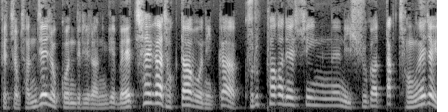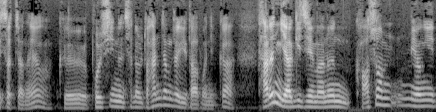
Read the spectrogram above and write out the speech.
그렇죠 전제 조건들이라는 게 매체가 적다 보니까 그룹화가 될 수 있는 이슈가 딱 정해져 있었잖아요. 그 볼 수 있는 채널도 한정적이다 보니까 다른 이야기지만은 가수 한 명이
